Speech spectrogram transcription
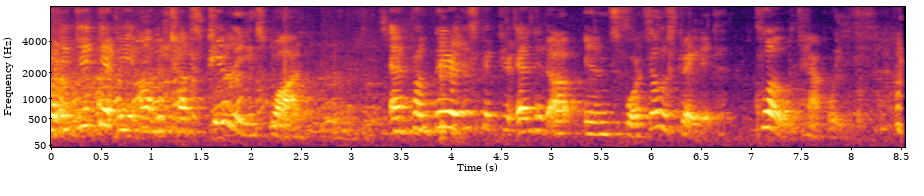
But it did get me on the Tufts cheerleading squad. And from there, this picture ended up in Sports Illustrated, clothed happily. the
